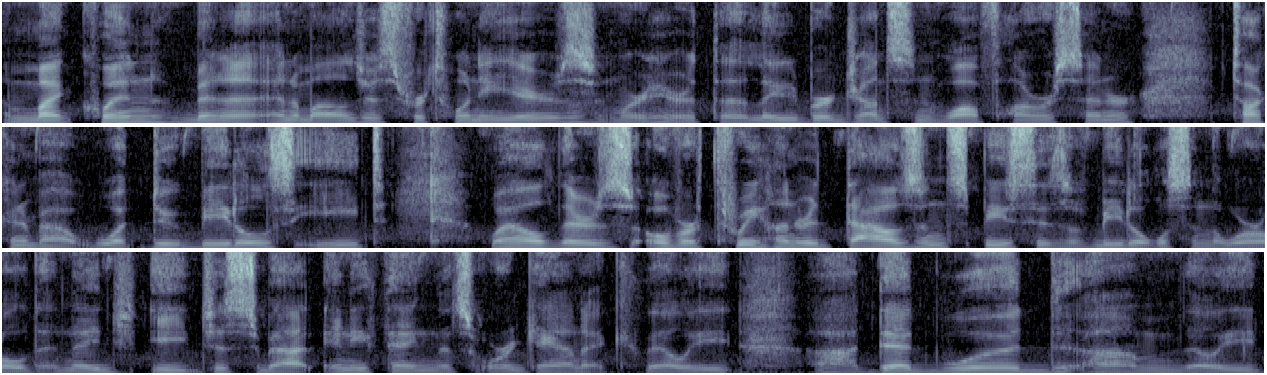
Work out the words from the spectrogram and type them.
I'm Mike Quinn, I've been an entomologist for 20 years and we're here at the Lady Bird Johnson Wildflower Center talking about what do beetles eat. Well, there's over 300,000 species of beetles in the world and they eat just about anything that's organic. They'll eat uh, dead wood, um, they'll eat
